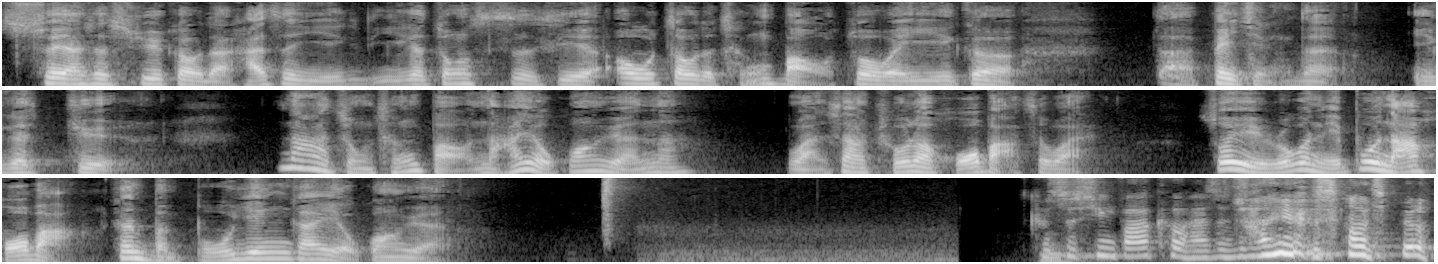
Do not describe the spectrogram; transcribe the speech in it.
虽然是虚构的，还是以一个中世纪欧洲的城堡作为一个呃背景的一个剧。那种城堡哪有光源呢？晚上除了火把之外，所以如果你不拿火把，根本不应该有光源。可是星巴克还是穿越上去了。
